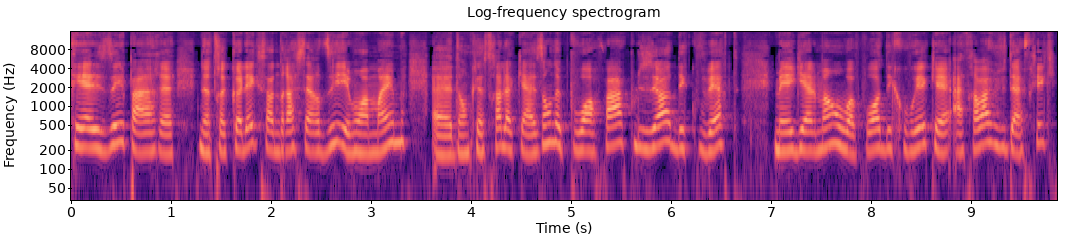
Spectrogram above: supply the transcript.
réalisées par notre collègue Sandra Serdi et moi-même. donc, ce sera l'occasion de pouvoir faire plusieurs découvertes, mais également, on va pouvoir découvrir qu'à travers Vue d'Afrique,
